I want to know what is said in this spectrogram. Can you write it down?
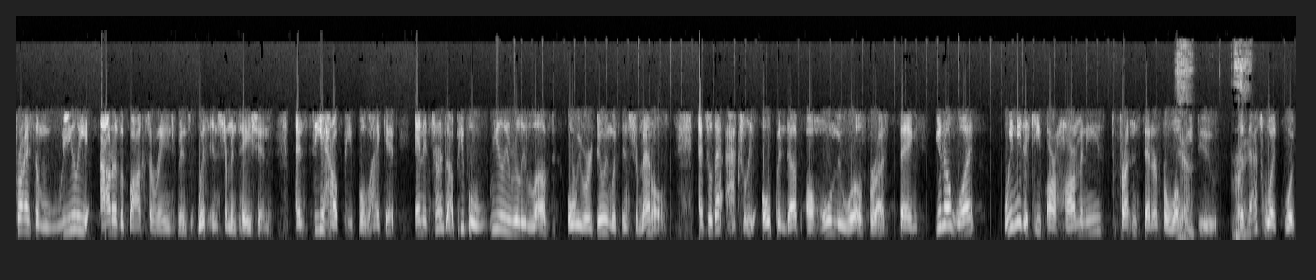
try some really out of the box arrangements with instrumentation and see how people like it? And it turns out people really, really loved what we were doing with instrumentals. And so that actually opened up a whole new world for us, saying, you know what? We need to keep our harmonies front and center for what Yeah. we do. Because Right. that's what, what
